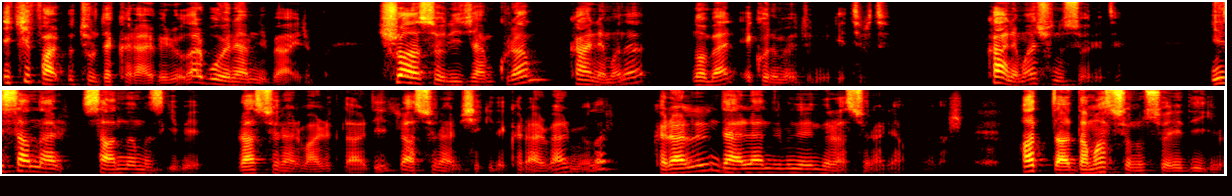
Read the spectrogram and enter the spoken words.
iki farklı türde karar veriyorlar. Bu önemli bir ayrım. Şu an söyleyeceğim kuram Kahneman'a Nobel Ekonomi Ödülünü getirdi. Kahneman şunu söyledi. İnsanlar sandığımız gibi rasyonel varlıklar değil, rasyonel bir şekilde karar vermiyorlar. Kararların değerlendirmelerini de rasyonel yapmıyorlar. Hatta Damasio'nun söylediği gibi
